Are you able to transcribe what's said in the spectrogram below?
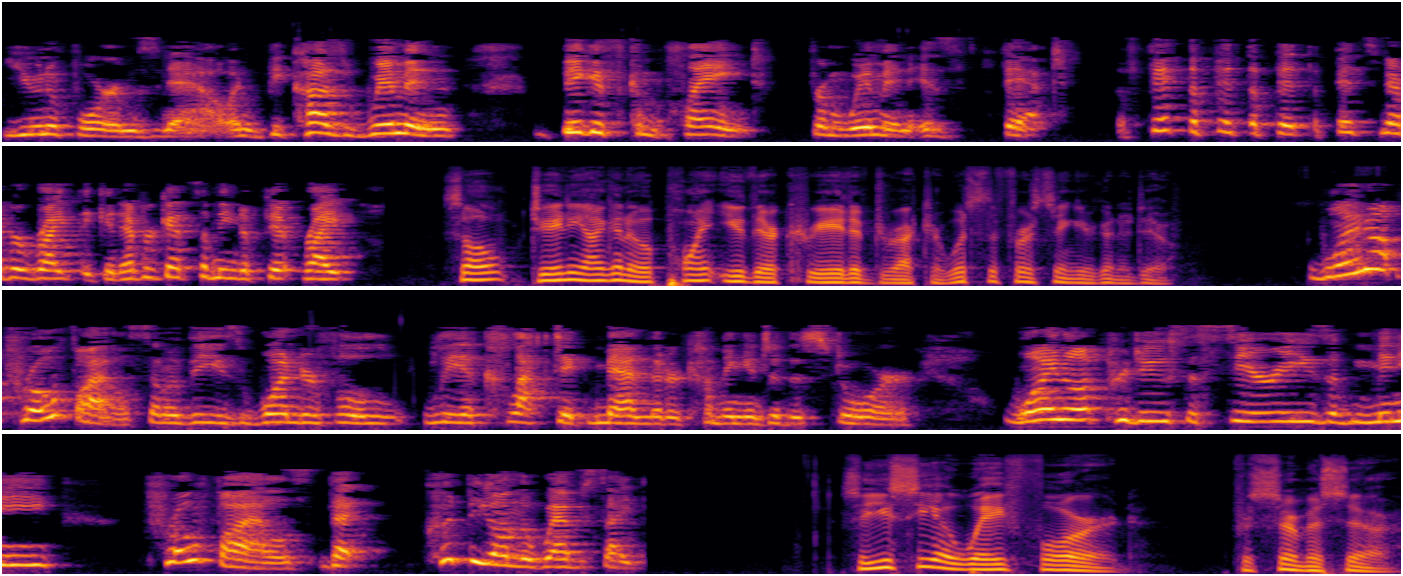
uniforms now. And because women biggest complaint from women is fit. The fit, the fit, the fit, the fit's never right. They can never get something to fit right. So, Janie, I'm going to appoint you their creative director. What's the first thing you're going to do? Why not profile some of these wonderfully eclectic men that are coming into the store? Why not produce a series of mini profiles that could be on the website? So you see a way forward for Surmesur.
